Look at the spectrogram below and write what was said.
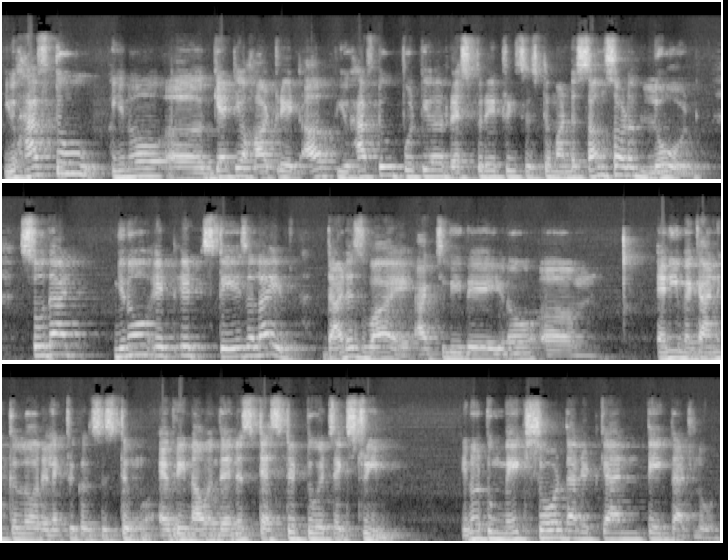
You have to, you know, uh, get your heart rate up. You have to put your respiratory system under some sort of load so that you know it it stays alive. That is why actually they you know um, any mechanical or electrical system every now and then is tested to its extreme you know to make sure that it can take that load.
